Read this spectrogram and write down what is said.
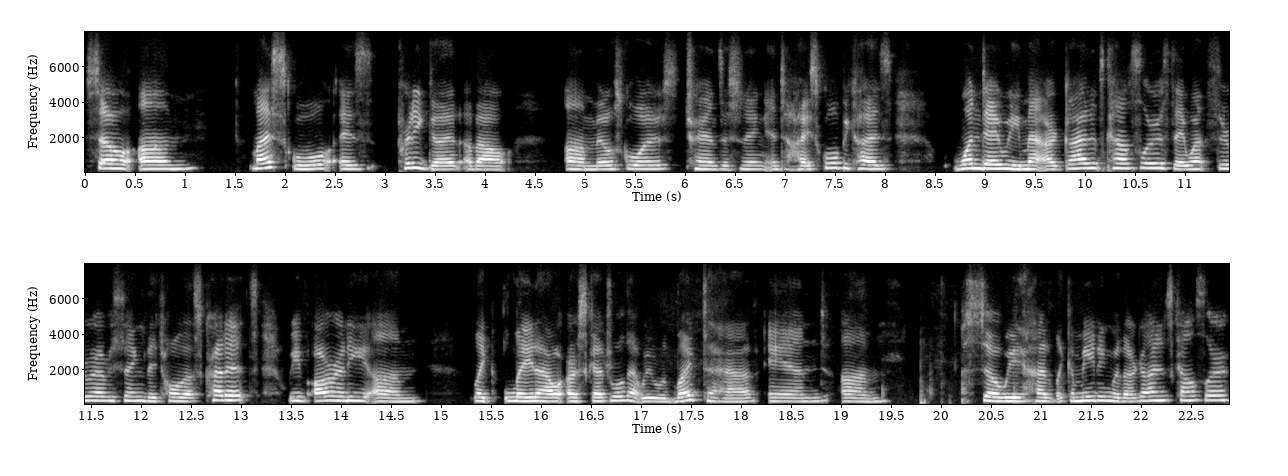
so um my school is pretty good about um, middle schoolers transitioning into high school because one day we met our guidance counselors they went through everything they told us credits. We've already um, like laid out our schedule that we would like to have and um, so we had like a meeting with our guidance counselor.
